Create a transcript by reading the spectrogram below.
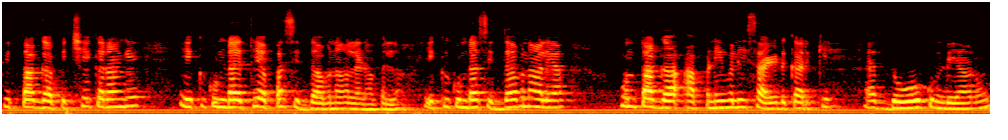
ਫਿਰ ਧਾਗਾ ਪਿੱਛੇ ਕਰਾਂਗੇ। ਇੱਕ ਕੁੰਡਾ ਇੱਥੇ ਆਪਾਂ ਸਿੱਧਾ ਬਣਾ ਲੈਣਾ ਪਹਿਲਾਂ। ਇੱਕ ਕੁੰਡਾ ਸਿੱਧਾ ਬਣਾ ਲਿਆ। ਹੁਣ ਧਾਗਾ ਆਪਣੀ ਵਾਲੀ ਸਾਈਡ ਕਰਕੇ ਇਹ ਦੋ ਕੁੰਡਿਆਂ ਨੂੰ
